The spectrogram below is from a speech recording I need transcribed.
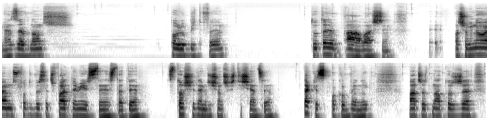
Na zewnątrz. Polu bitwy. Tutaj. A, właśnie. Y, Osiągnąłem 124 miejsce niestety. 176 tysięcy. Taki spoko wynik. Patrząc na to, że w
